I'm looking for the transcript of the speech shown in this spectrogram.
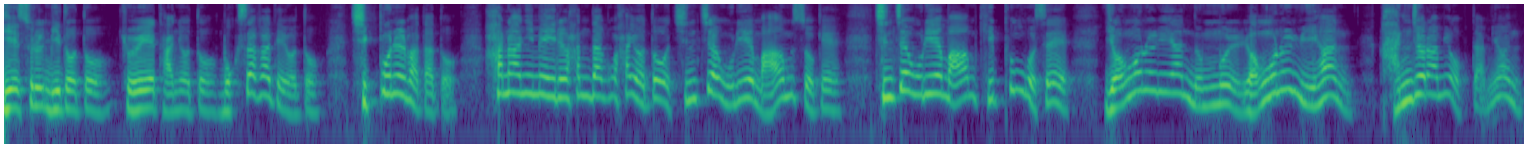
예수를 믿어도 교회에 다녀도 목사가 되어도 직분을 받아도 하나님의 일을 한다고 하여도 진짜 우리의 마음 속에 진짜 우리의 마음 깊은 곳에 영혼을 위한 눈물, 영혼을 위한 간절함이 없다면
